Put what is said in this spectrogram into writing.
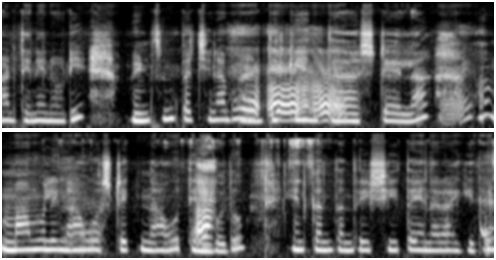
ಮಾಡ್ದೇನೆ ನೋಡಿ. ಮೆಣಸಿನ ಪಚ್ಚಿನ ಬಾಣ್ತೀರಿಗೆ ಅಂತ ಅಷ್ಟೇ ಅಲ್ಲ. ಮಾಮೂಲಿ ನಾವು ಅಷ್ಟೇ ನಾವು ತಿನ್ಬೋದು. ಏನಕ್ಕಂತಂದರೆ ಶೀತ ಏನಾರು ಆಗಿದ್ರೆ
